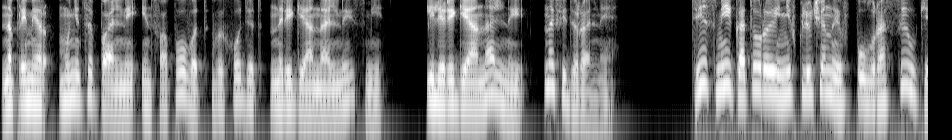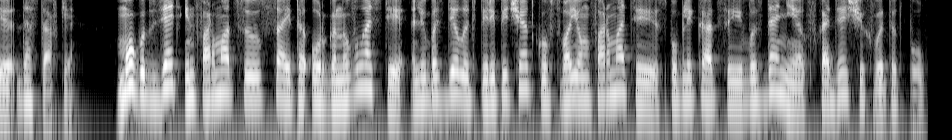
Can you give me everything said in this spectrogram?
Например, муниципальный инфоповод выходит на региональные СМИ или региональный — на федеральные. Те СМИ, которые не включены в пул рассылки, доставки — могут взять информацию с сайта органа власти, либо сделать перепечатку в своем формате с публикацией в изданиях, входящих в этот пул.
